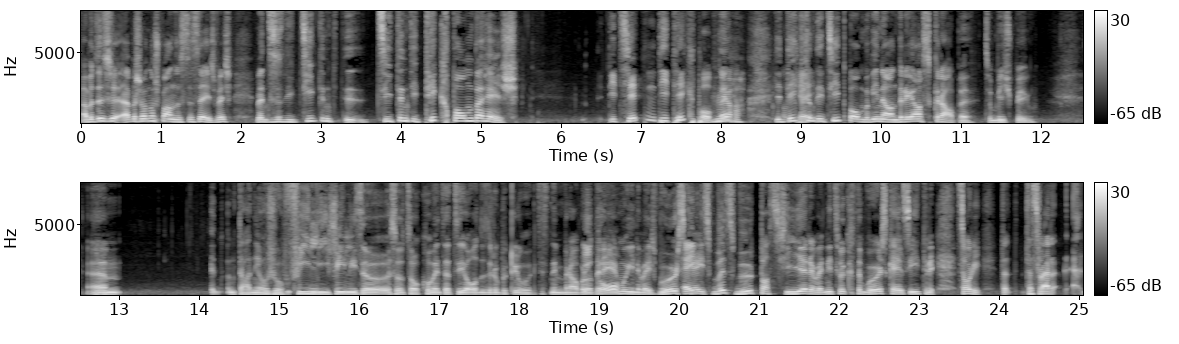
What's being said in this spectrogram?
Aber das ist aber schon noch spannend, dass du sagst. Weißt, wenn du so die Zeiten, äh, Zeiten die Tickbombe hast. Die Zitten, die Tickbombe? Ja. Die Okay. dicken, die Zeitbombe, wie ein Andreas Graben, zum Beispiel. Ähm, und da habe ich auch schon viele, viele so, so Dokumentationen darüber geschaut. Das nimmt mir aber Ich auch der. Emo rein. Weißt, Worst Ey. Case, was würde passieren, wenn jetzt wirklich der Worst Case eintritt? Sorry, das, das wäre äh,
